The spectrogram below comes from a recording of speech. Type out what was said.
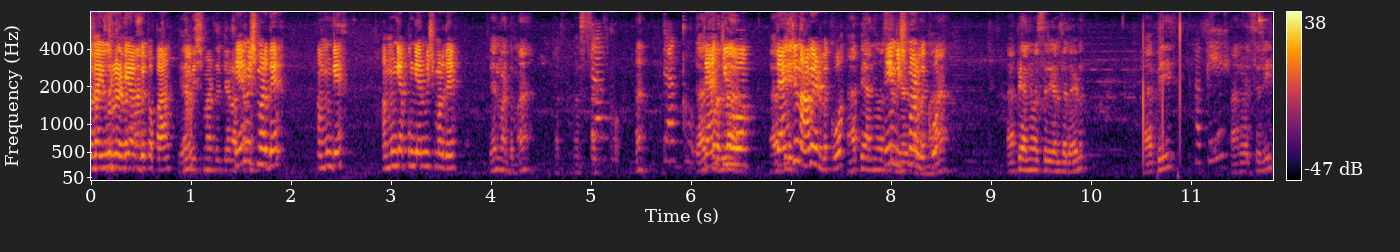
ಇವಾಗ ಇವ್ರು ರೆಡಿ? ಆಗ್ಬೇಕಪ್ಪ. ಏನ್ ವಿಶ್ ಮಾಡ್ದೆ ಏನ್ ವಿಶ್ ಮಾಡಿದೆ? ಅಮ್ಮಂಗೆ ಅಮ್ಮಂಗೆ ಅಪ್ಪಂಗೆ ಏನ್ ವಿಶ್ ಮಾಡ್ದೆ? ಏನ್ ಮಾಡ್ದಮ್ಮ? ಥ್ಯಾಂಕ್ ಯು ಥ್ಯಾಂಕ್ ಯು ನಾವ್ ಹೇಳ್ಬೇಕು. ನೀನ್ ಮಾಡ್ಬೇಕು. ಹ್ಯಾಪಿ ಆನಿವರ್ಸರಿ ಹೇಳ್ತಾರೆ ಹೇಳು? ಹ್ಯಾಪಿ ಆನಿವರ್ಸರಿ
